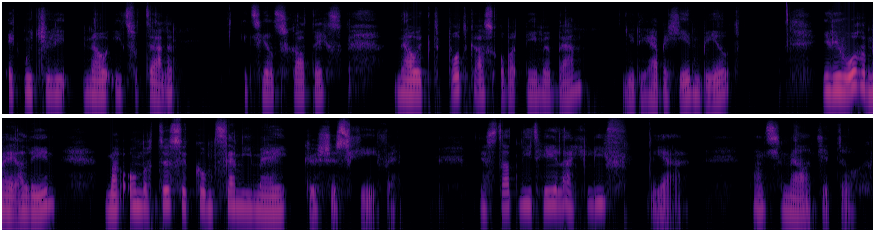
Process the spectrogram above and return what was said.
ik moet jullie nou iets vertellen. Iets heel schattigs. Nou ik de podcast op het nemen ben. Jullie hebben geen beeld. Jullie horen mij alleen. Maar ondertussen komt Sammy mij kusjes geven. Is dat niet heel erg lief? Ja, dan smelt je toch.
